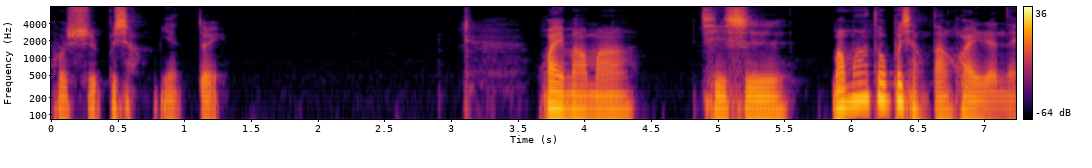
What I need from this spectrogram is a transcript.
或是不想面对坏妈妈，其实妈妈都不想当坏人呢。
